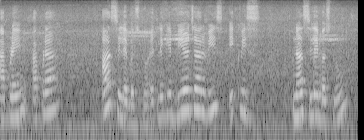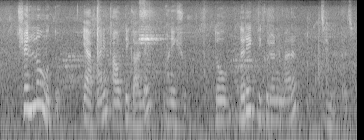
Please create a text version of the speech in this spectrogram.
આપણે આપણા આ સિલેબસનો એટલે કે બે હજાર વીસ એકવીસના સિલેબસનું છેલ્લો મુદ્દો એ આપણે આવતીકાલે ભણીશું. તો દરેક દીકરીઓને મારા જય માતાજી.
